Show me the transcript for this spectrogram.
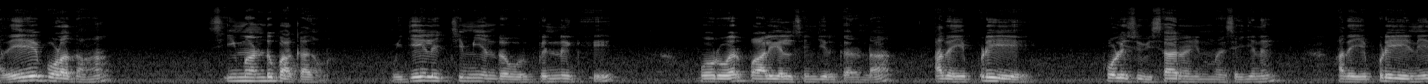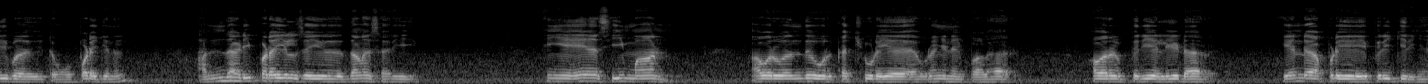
அதே போல தான் சீமாண்டு பார்க்காதவன். விஜயலட்சுமி என்ற ஒரு பெண்ணுக்கு ஒருவர் பாலியல் செஞ்சுருக்காருண்டா. அதை எப்படி போலீஸ் விசாரணை செய்யணும்? அதை எப்படி நீதிபதிகிட்ட ஒப்படைக்கணும்? அந்த அடிப்படையில் செய்கிறது தானே சரி. நீங்கள் ஏன் சீமான்? அவர் வந்து ஒரு கட்சியுடைய ஒருங்கிணைப்பாளர். அவர் பெரிய லீடர் ஏண்டு அப்படி பிரிக்கிறீங்க?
